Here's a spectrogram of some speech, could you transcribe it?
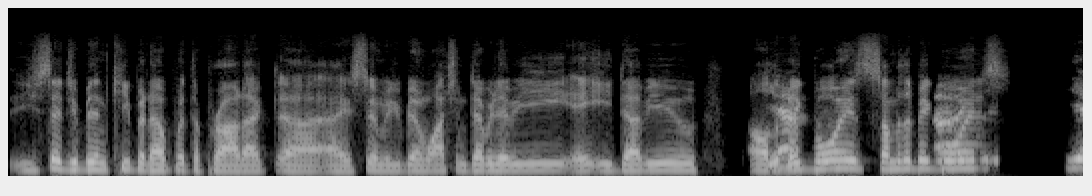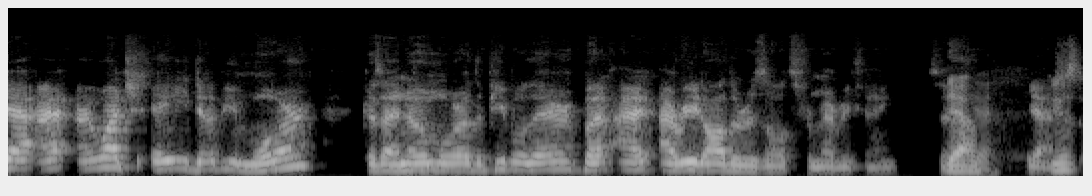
you said you've been keeping up with the product. Uh, I assume you've been watching WWE, AEW, all the big boys, some of the big Uh, boys. Yeah, I, I watch AEW more because I know more of the people there, but I, I read all the results from everything. So, Yeah. Yeah. Yeah. Just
